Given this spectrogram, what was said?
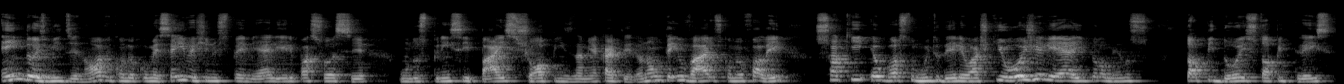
em 2019, quando eu comecei a investir no XPML e ele passou a ser um dos principais shoppings na minha carteira. Eu não tenho vários, como eu falei, só que eu gosto muito dele. Eu acho que hoje ele é aí pelo menos top 2, top 3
